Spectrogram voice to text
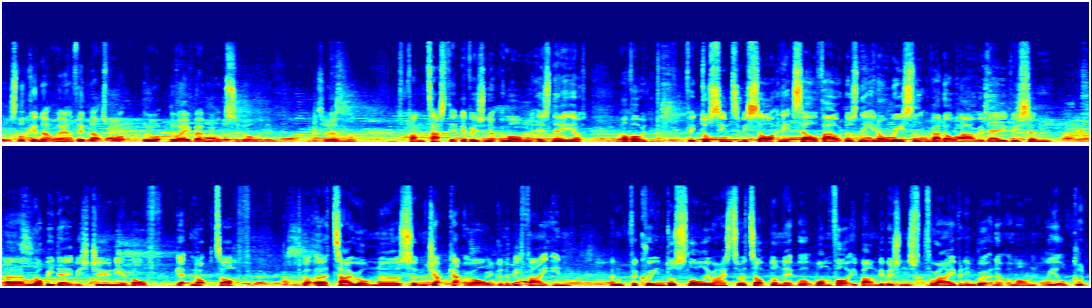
It's looking that way. I think that's what the, the way Ben wants to go with him. Certainly. It's a fantastic division at the moment, isn't it? Although it does seem to be sorting itself out, doesn't it? You know, recently we've had O'Hara Davis and um, Robbie Davis Jr. both get knocked off. We've got uh, Tyrone Nurse and Jack Catterall going to be fighting. And the cream does slowly rise to the top, doesn't it? But 140 pound division's thriving in Britain at the moment. Real good,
